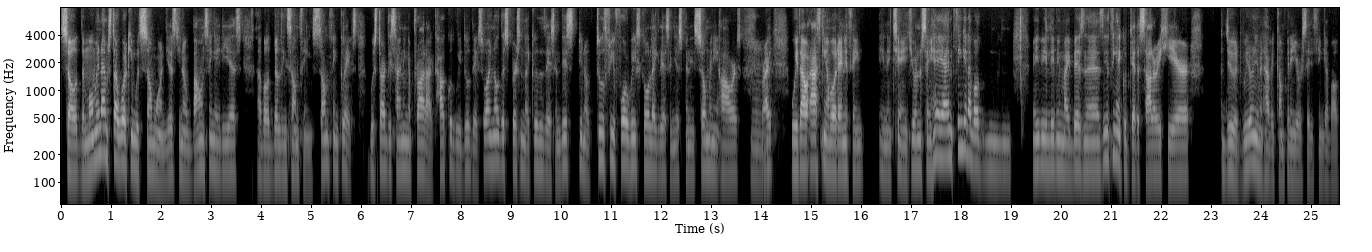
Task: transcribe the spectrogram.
So the moment i'm start working with someone just you know bouncing ideas about building something something clicks we start designing a product how could we do this? So i know this person that could do this and this you know two three four weeks go like this and you're spending so many hours mm. right without asking about anything in exchange you're not saying hey i'm thinking about mm, maybe leaving my business. Do you think i could get a salary here dude, we don't even have a company or city thinking about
